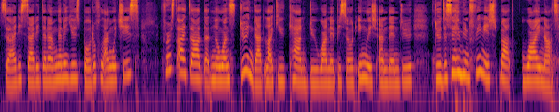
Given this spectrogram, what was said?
So I decided that I'm gonna use both of languages. First, I thought that no one's doing that, like you can't do one episode English and then do do the same in Finnish. But why not?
